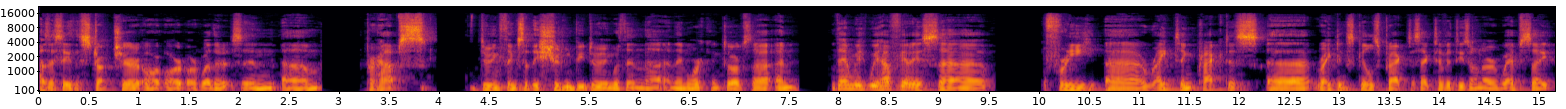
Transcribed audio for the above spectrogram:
as I say the structure or or, or whether it's in um, perhaps doing things that they shouldn't be doing within that and then working towards that. And then we, we have various uh, free uh, writing practice, uh, writing skills practice activities on our website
